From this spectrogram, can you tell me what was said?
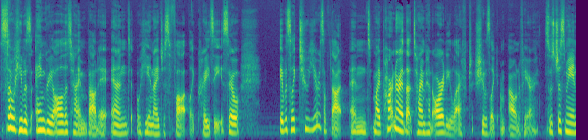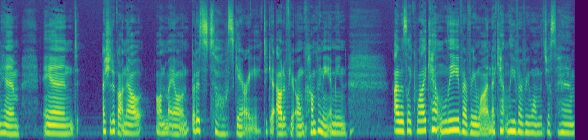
so he was angry all the time about it, and he and I just fought like crazy. So it was like two years of that. And my partner at that time had already left. She was like, I'm out of here. So it's just me and him. And I should have gotten out on my own. But it's so scary to get out of your own company. I mean, I was like, well, I can't leave everyone. I can't leave everyone with just him.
